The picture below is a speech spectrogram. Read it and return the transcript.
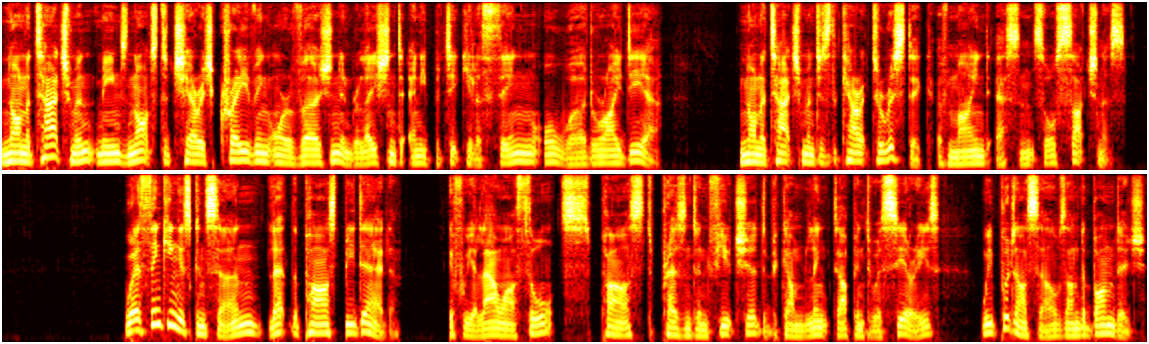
Non attachment means not to cherish craving or aversion in relation to any particular thing or word or idea. Non attachment is the characteristic of mind essence or suchness. Where thinking is concerned, let the past be dead. If we allow our thoughts, past, present, and future, to become linked up into a series, we put ourselves under bondage.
